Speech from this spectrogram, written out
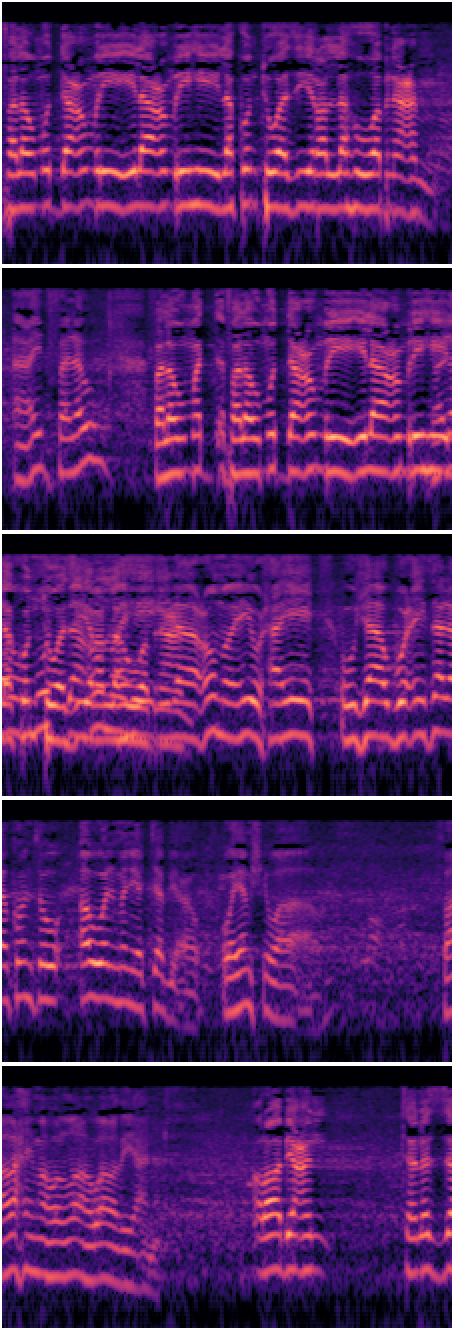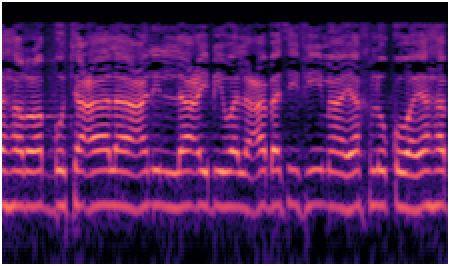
فلو مد عمري إلى عمره لكنت وزيرا له وابن عم. أعد فلو فلو مد فلو مد عمري إلى عمره لكنت وزيرا له وابن عم إلى عمره وحييت وجاء بعث لكنت أول من يتبعه ويمشي وراءه. فرحمه الله ورضي عنه رابعا تنزه الرب تعالى عن اللعب والعبث فيما يخلق ويهب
